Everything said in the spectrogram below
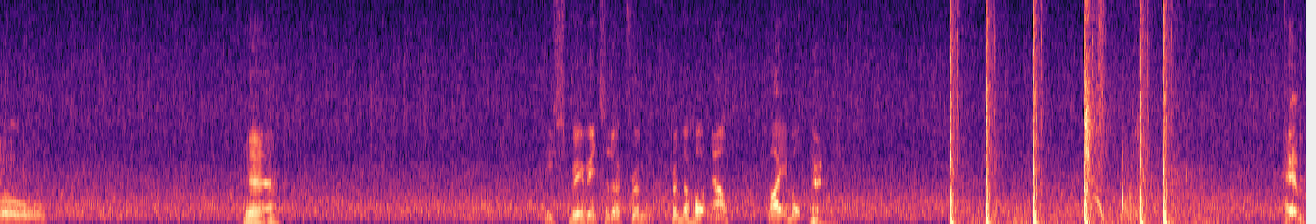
Whoa! Yeah. He's moving to the, from, from the hut now. Light him up. yeah. Hit him.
